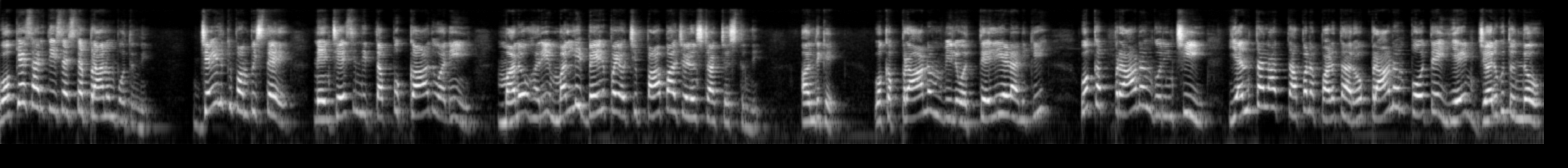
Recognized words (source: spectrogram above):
ఒకేసారి తీసేస్తే ప్రాణం పోతుంది. జైలుకి పంపిస్తే నేను చేసింది తప్పు కాదు అని మనోహరి మళ్ళీ బెయిల్పై వచ్చి పాపాలు చేయడం స్టార్ట్ చేస్తుంది. అందుకే ఒక ప్రాణం విలువ తెలియడానికి ఒక ప్రాణం గురించి ఎంతలా తపన పడతారో ప్రాణం పోతే ఏం జరుగుతుందో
